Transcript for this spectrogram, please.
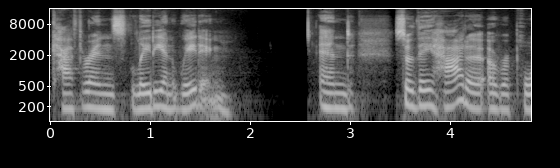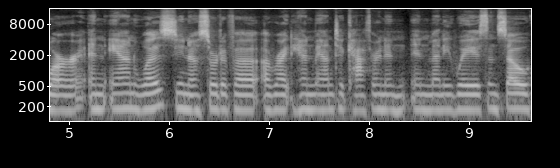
Catherine's lady in waiting. And so they had a, a, rapport, and Anne was, you know, sort of a, a right hand man to Catherine in, in many ways. And so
